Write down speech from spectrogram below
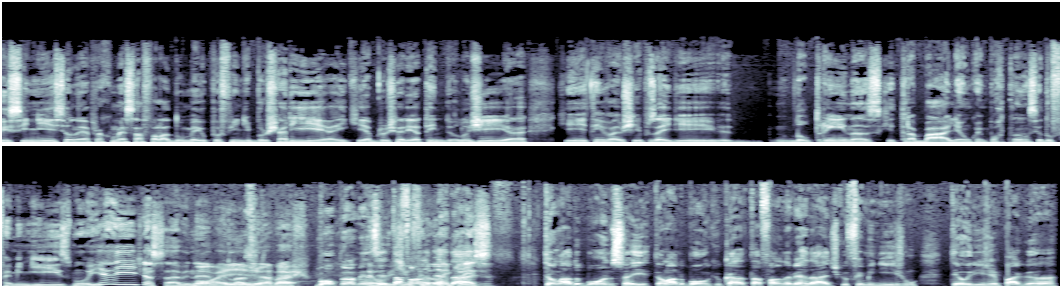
esse início, né, pra começar a falar do meio pro fim de bruxaria e que a bruxaria tem ideologia, que tem vários tipos aí de doutrinas que trabalham com a importância do feminismo. E aí já sabe, né? Bom, Vai lá já- abaixo. Bom, pelo menos É ele tá falando a verdade. Tem um lado bom nisso aí. Tem um lado bom, que o cara tá falando a verdade. Que o feminismo tem origem pagã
